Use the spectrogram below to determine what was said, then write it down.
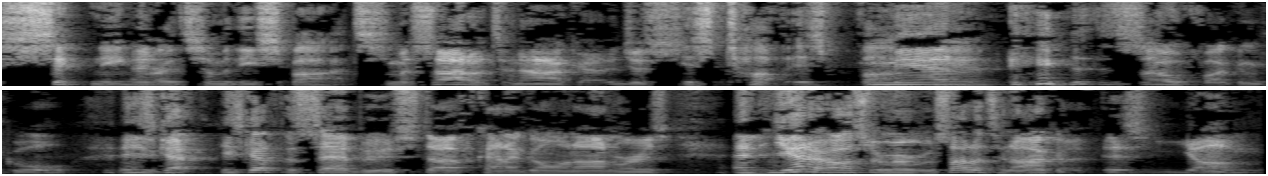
Sickening And- are some of these spots. Masato Tanaka just Is tough as fuck, man, man. he's so fucking cool. And he's got he's got the Sabu stuff kind of going on where he's and you gotta also remember Masato Tanaka is young.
